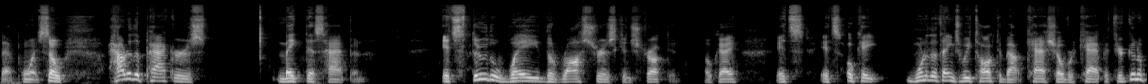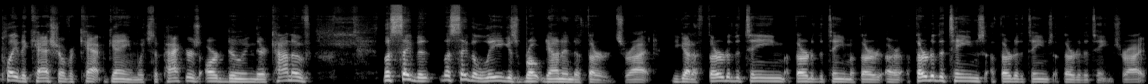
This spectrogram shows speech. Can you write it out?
that point. So, how do the Packers make this happen? It's through the way the roster is constructed. Okay, it's it's okay. One of the things we talked about cash over cap. If you're going to play the cash over cap game, which the Packers are doing, they're kind of let's say the let's say the league is broke down into thirds, right? You got a third of the team, a third of the team, a third or a third of the teams, a third of the teams, a third of the teams, right?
